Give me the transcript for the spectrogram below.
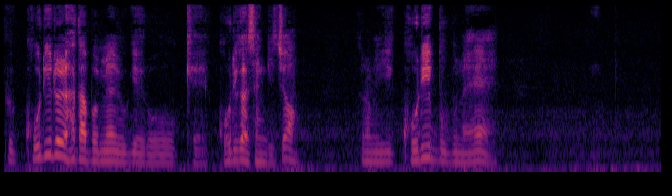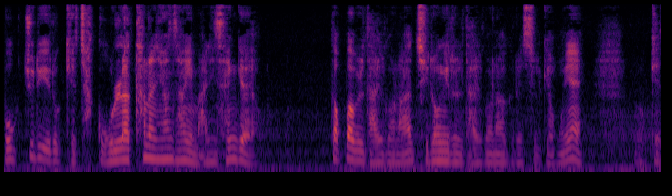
그 고리를 하다 보면 여기 이렇게 고리가 생기죠. 그러면 이 고리 부분에 목줄이 이렇게 자꾸 올라타는 현상이 많이 생겨요. 떡밥을 달거나 지렁이를 달거나 그랬을 경우에 이렇게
